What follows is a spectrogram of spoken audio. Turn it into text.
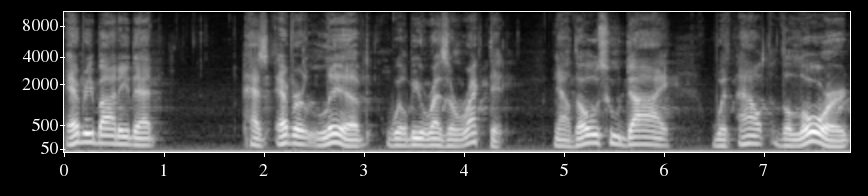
everybody that has ever lived will be resurrected. Now, those who die without the Lord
